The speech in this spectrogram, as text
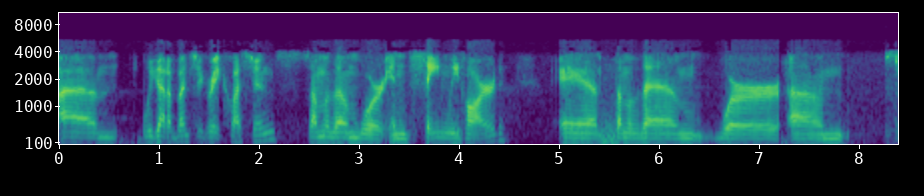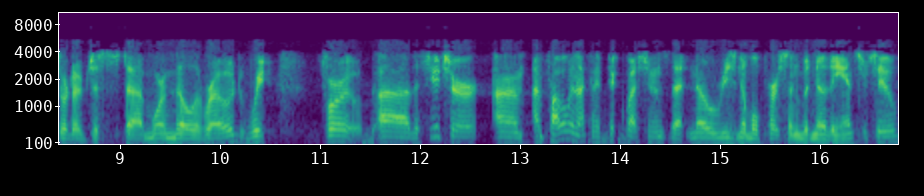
um, we got a bunch of great questions. Some of them were insanely hard, and some of them were um, sort of just uh, more middle of the road. We, for uh, the future, um, I'm probably not going to pick questions that no reasonable person would know the answer to.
